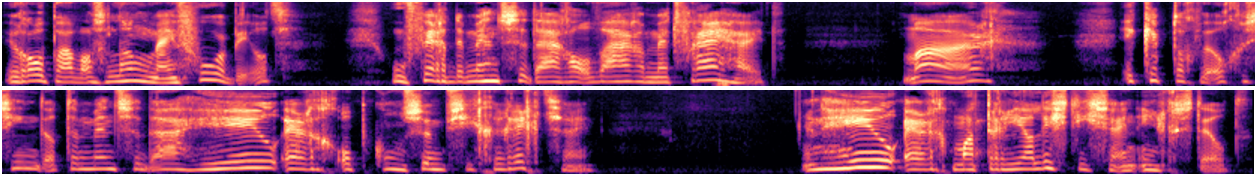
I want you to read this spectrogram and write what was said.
Europa was lang mijn voorbeeld. Hoe ver de mensen daar al waren met vrijheid. Maar ik heb toch wel gezien dat de mensen daar heel erg op consumptie gericht zijn. En heel erg materialistisch zijn ingesteld.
